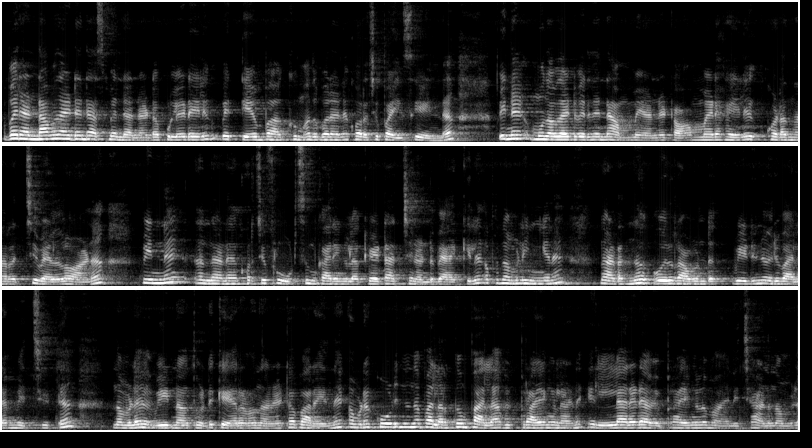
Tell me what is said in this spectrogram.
അപ്പോൾ രണ്ടാമതായിട്ട് എന്റെ ഹസ്ബൻഡാണ് കേട്ടോ. പുള്ളിയുടെ കയ്യിൽ വെറ്റിയും പാക്കും അതുപോലെ തന്നെ കുറച്ച് പൈസയുണ്ട്. പിന്നെ മൂന്നാമതായിട്ട് വരുന്നത് എന്റെ അമ്മയാണ് കേട്ടോ. അമ്മയുടെ കയ്യിൽ കുട നിറച്ച് വെള്ളമാണ്. പിന്നെ എന്താണ് കുറച്ച് ഫ്രൂട്ട്സും കാര്യങ്ങളൊക്കെ ആയിട്ട് അച്ഛനുണ്ട് ബാക്കിൽ അപ്പോൾ നമ്മളിങ്ങനെ നടന്ന് ഒരു റൗണ്ട് വീടിന് ഒരു വലം വെച്ചിട്ട് നമ്മൾ വീടിനകത്തോട്ട് കയറണമെന്നാണ് കേട്ടോ പറയുന്നത്. അവിടെ കൂടി നിന്ന പലർക്കും പല അഭിപ്രായങ്ങളാണ്. എല്ലാവരുടെ അഭിപ്രായങ്ങൾ മാനിച്ചാണ് നമ്മൾ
